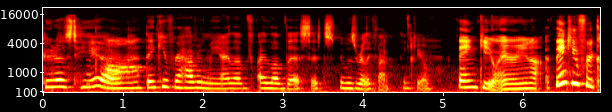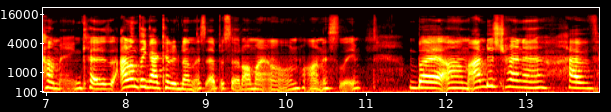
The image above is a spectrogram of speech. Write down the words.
Kudos to you. Aw. Thank you for having me. I love I love this. It's it was really fun. Thank you. Thank you, Erin. Thank you for coming because I don't think I could have done this episode on my own, honestly. But um, I'm just trying to have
